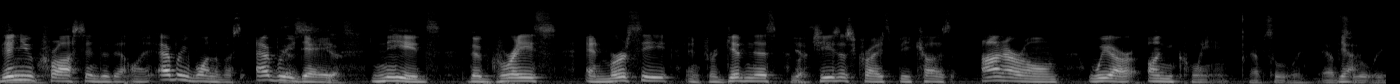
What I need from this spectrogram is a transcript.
then you cross into that line. Every one of us, every Mm. Yes, day, yes. needs the grace and mercy and forgiveness Yes. of Jesus Christ because on our own, we are unclean. Absolutely. Absolutely.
